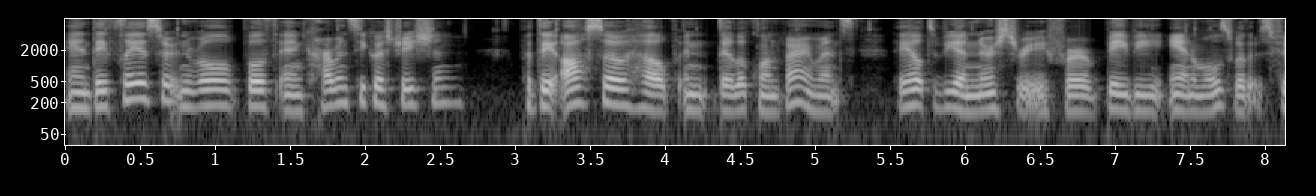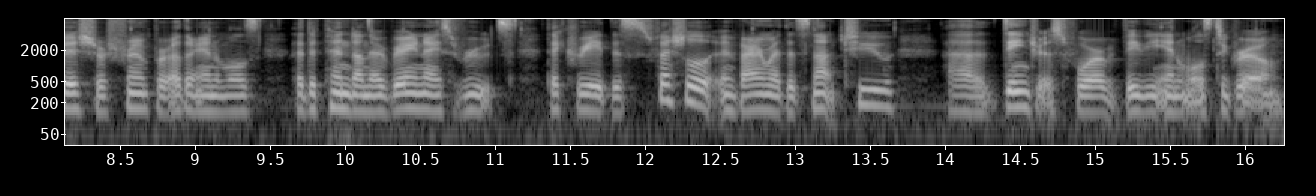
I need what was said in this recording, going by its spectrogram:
And they play a certain role both in carbon sequestration but they also help in their local environments. They help to be a nursery for baby animals, whether it's fish or shrimp or other animals that depend on their very nice roots that create this special environment that's not too uh, dangerous for baby animals to grow.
